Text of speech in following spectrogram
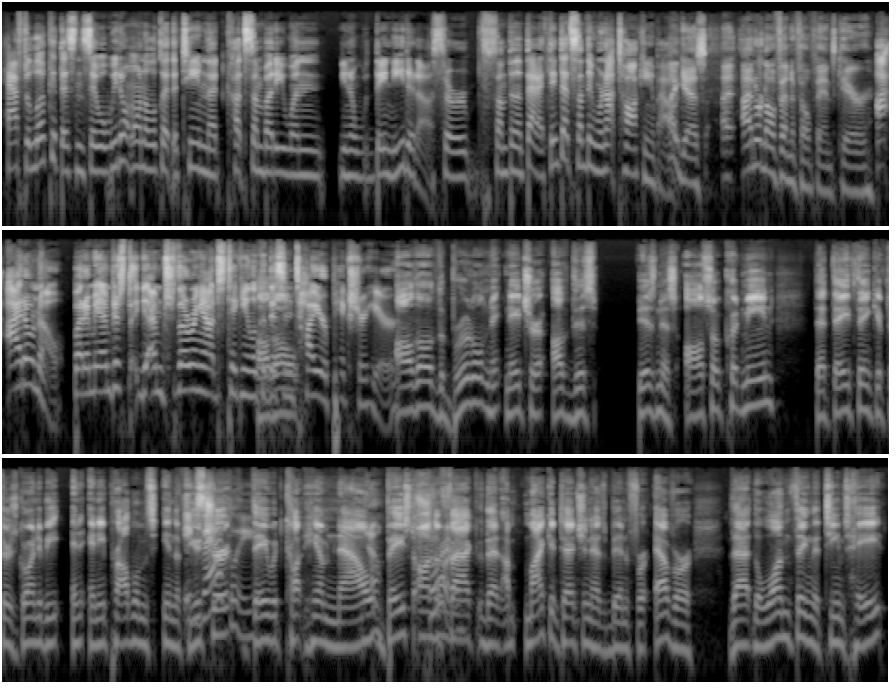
have to look at this and say, well, we don't want to look like the team that cut somebody when, you know, they needed us or something like that. I think that's something we're not talking about. I guess. I, I don't know if NFL fans care. I, I don't know. But I mean, I'm just, I'm throwing out, just taking a look at this entire picture here. Although the brutal na- nature of this business also could mean that they think if there's going to be any problems in the future, Exactly. they would cut him now Yeah. based on the fact that um, my contention has been forever that the one thing that teams hate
